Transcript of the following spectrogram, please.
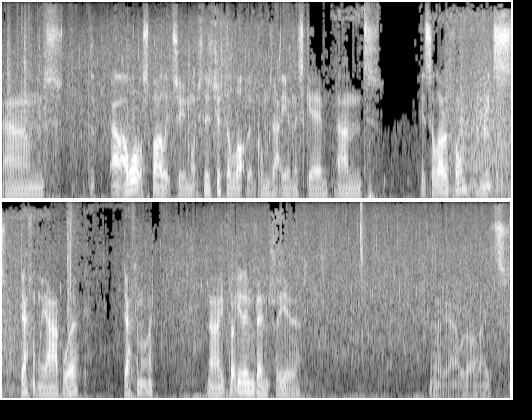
And I won't spoil it too much, there's just a lot that comes at you in this game, and it's a lot of fun, and it's definitely hard work. Definitely. Now you've got your inventory here. There we are, we're alright.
